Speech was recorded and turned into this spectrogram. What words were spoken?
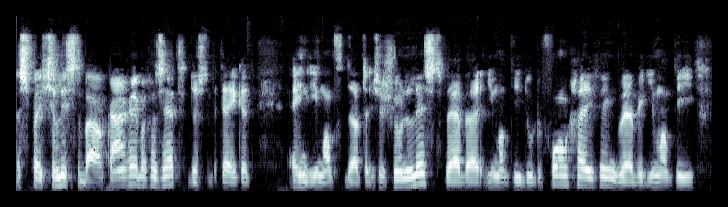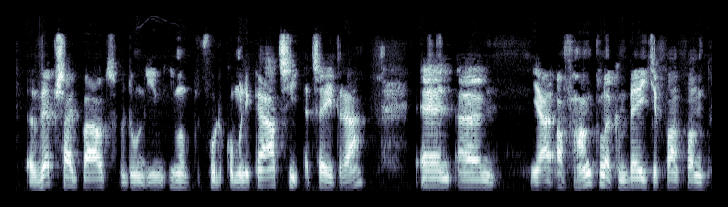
specialisten bij elkaar hebben gezet. Dus dat betekent één iemand dat is een journalist. We hebben iemand die doet de vormgeving. We hebben iemand die een website bouwt. We doen iemand voor de communicatie, et cetera. En um, ja, afhankelijk een beetje van, van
